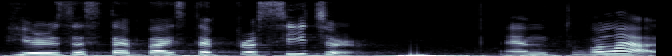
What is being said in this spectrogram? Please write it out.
here is a step-by-step -step procedure. And voila,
